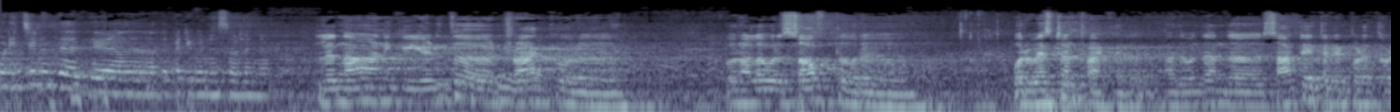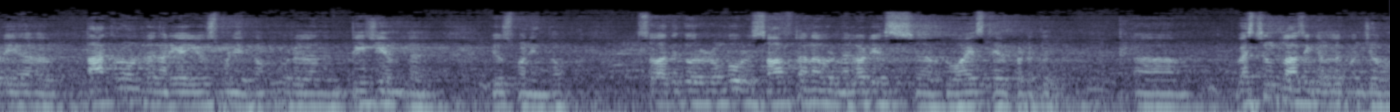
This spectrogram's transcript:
பிடிச்சிருந்தது? அதை பற்றி கொஞ்சம் சொல்லுங்க. இல்லை நான் அன்னைக்கு எடுத்த ட்ராக் ஒரு ஒரு நல்ல ஒரு சாஃப்ட் ஒரு ஒரு வெஸ்டர்ன் ட்ராக் அது. அது வந்து அந்த சாட்டை திரைப்படத்துடைய பேக்ரவுண்டில் நிறையா யூஸ் பண்ணியிருந்தோம். ஒரு அந்த பிஜிஎம்ல யூஸ் பண்ணியிருந்தோம். ஸோ அதுக்கு ஒரு ரொம்ப ஒரு சாஃப்டான ஒரு மெலோடியஸ் ஒரு வாய்ஸ் தேவைப்படுது. வெஸ்டர்ன் கிளாசிக்கலில் கொஞ்சம்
